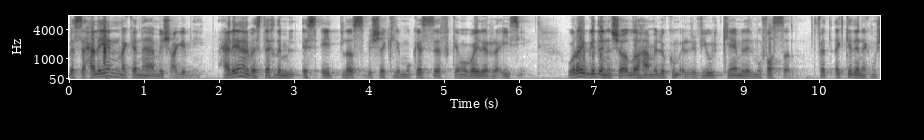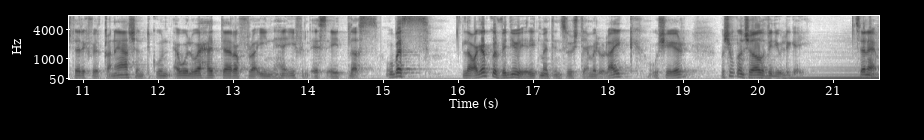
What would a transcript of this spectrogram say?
بس حاليا مكانها مش عاجبني. حاليا أنا بستخدم ال S 8 Plus بشكل مكثف كموبايل الرئيسي. قريب جدا إن شاء الله هعمل لكم ال review الكامل المفصل. فتأكد إنك مشترك في القناة عشان تكون أول واحد تعرف رأيي النهائي في ال S 8 Plus وبس. لو عجبكم الفيديو يا ريت ما تنسوش تعملوا like و share. واشوفكم إن شاء الله الفيديو اللي جاي. سلام.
